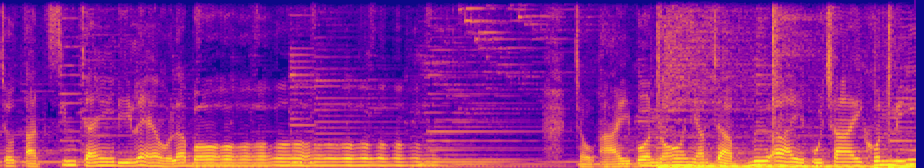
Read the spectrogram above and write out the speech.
เจ้าตัดสินใจดีแล้วละบอเจ้าอายบ่น้อยยามจับมืออายผู้ชายคนนี้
